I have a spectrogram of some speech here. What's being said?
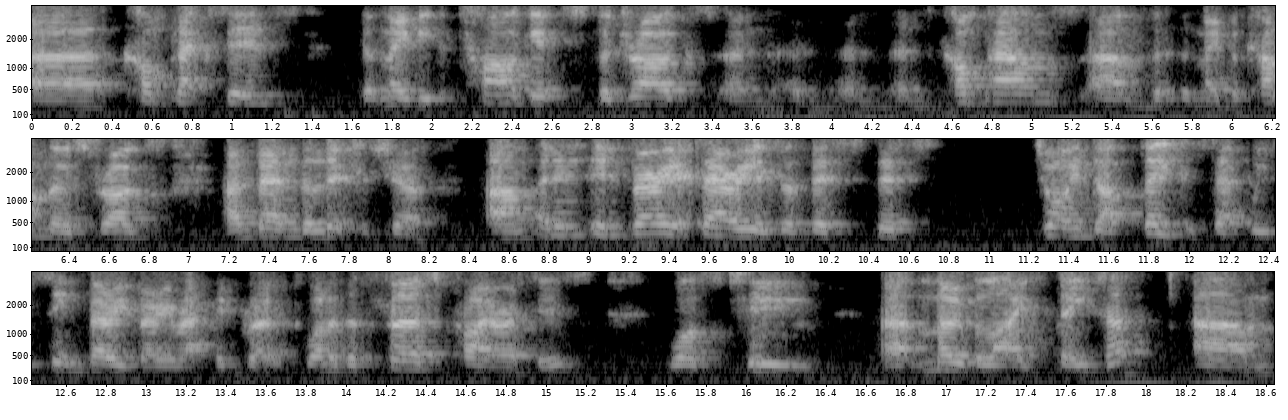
uh, complexes that may be the targets for drugs and, and, and compounds um, that, that, may become those drugs, and then the literature. Um, and in, in, various areas of this, this joined up data set, we've seen very, very rapid growth. One of the first priorities was to uh, mobilize data, um,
